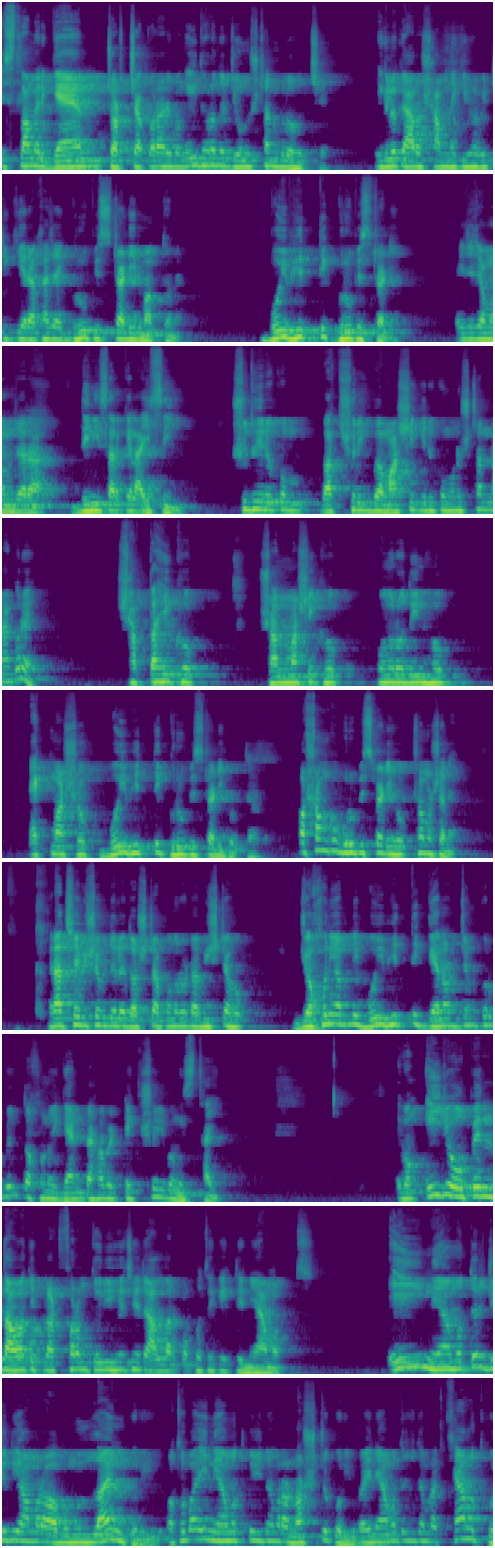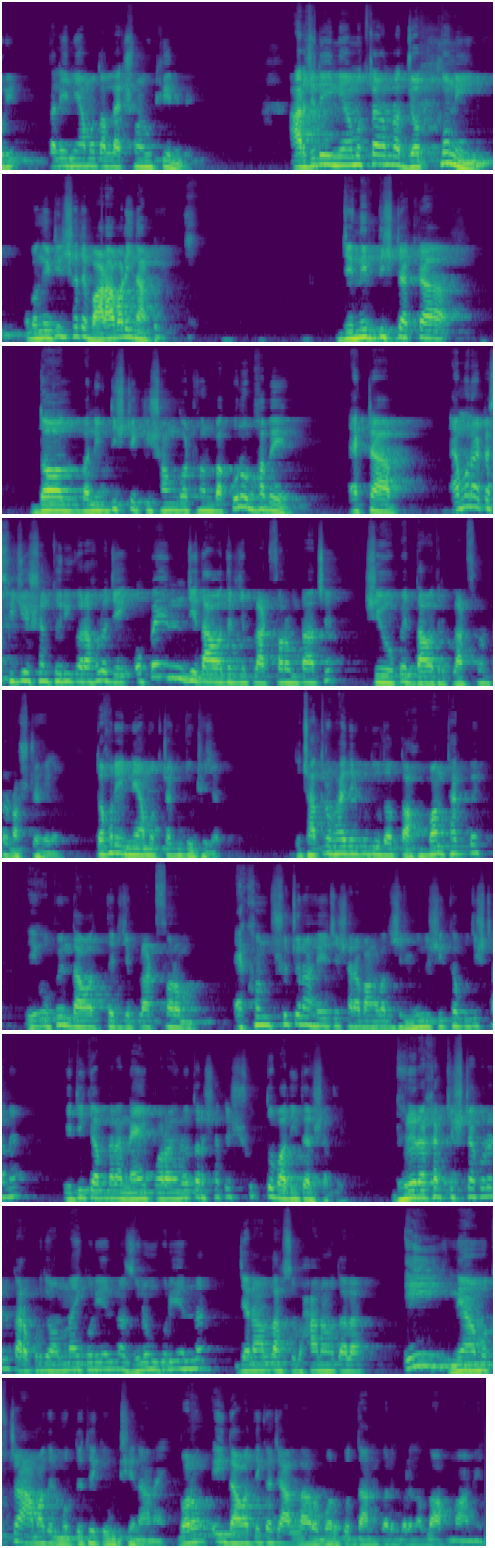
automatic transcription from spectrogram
ইসলামের জ্ঞান, চর্চা করার এবং এই ধরনের যে অনুষ্ঠানগুলো হচ্ছে, এগুলোকে আরও সামনে কীভাবে টিকিয়ে রাখা যায় গ্রুপ স্টাডির মাধ্যমে। বইভিত্তিক গ্রুপ স্টাডি এই যে যেমন যারা দিনী সার্কেল আইসি শুধু এরকম বাৎসরিক বা মাসিক এরকম অনুষ্ঠান না করে, সাপ্তাহিক হোক, ষান্মাসিক হোক, পনেরো দিন হোক, এক মাস হোক, বইভিত্তিক গ্রুপ স্টাডি করতে হবে। অসংখ্য গ্রুপ স্টাডি হোক, সমস্যা নেই। রাজশাহী বিশ্ববিদ্যালয়ে দশটা, পনেরোটা, বিশটা হোক যখনই আপনি বইভিত্তিক জ্ঞান অর্জন করবেন, তখন ওই জ্ঞানটা হবে টেকসই এবং স্থায়ী। এবং এই যে ওপেন দাওয়াতি প্ল্যাটফর্ম তৈরি হয়েছে, এটা আল্লাহর পক্ষ থেকে একটি নিয়ামত। এই নিয়ামতের যদি আমরা অবমূল্যায়ন করি, অথবা এই নিয়ামতকে যদি আমরা নষ্ট করি, বা এই নিয়ামতের যদি আমরা খেয়ানত করি, তাহলে এই নিয়ামত আল্লাহ একসময় উঠিয়ে নেবে। আর যদি এই নিয়ামতটার আমরা যত্ন নিই এবং এটির সাথে বাড়াবাড়ি না করি, যে নির্দিষ্ট একটা দল বা নির্দিষ্ট একটি সংগঠন বা কোনোভাবে একটা, এমন একটা সিচুয়েশন তৈরি করা হলো যে ওপেন যে দাওয়াতের যে প্ল্যাটফর্মটা আছে, সেই ওপেন দাওয়াতের প্ল্যাটফর্মটা নষ্ট হয়ে গেল। তখন এই নিয়ামতটা কিন্তু উঠে যাবে। তো ছাত্র ভাইদের প্রতি উদাত্ত আহ্বান থাকবে, এই ওপেন দাওয়াতের যে প্ল্যাটফর্ম এখন সূচনা হয়েছে সারা বাংলাদেশের বিভিন্ন শিক্ষা প্রতিষ্ঠানে, এটিকে আপনারা ন্যায় পরায়ণতার সাথে, সত্যবাদিতার সাথে ধরে রাখার চেষ্টা করেন। কারও প্রতি অন্যায় করিয়েন না, জুলুম করিয়েন না, যেন আল্লাহ সুবাহানতালা এই নিয়ামতটা আমাদের মধ্যে থেকে উঠিয়ে না নেয়। বরং এই দাওয়াতি কাজে আল্লাহ আরও বরকত দান করেন বলেন আল্লাহ আমিন।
